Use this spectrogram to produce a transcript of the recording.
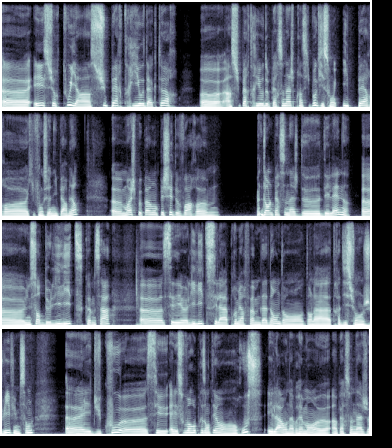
et surtout, il y a un super trio d'acteurs, un super trio de personnages principaux qui sont hyper, qui fonctionnent hyper bien. moi, je peux pas m'empêcher de voir dans le personnage d'Hélène une sorte de Lilith comme ça. Euh, c'est euh, Lilith, c'est la première femme d'Adam dans, dans, la tradition juive, il me semble. Euh, et du coup, c'est, elle est souvent représentée en rousse. Et là, on a vraiment un personnage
